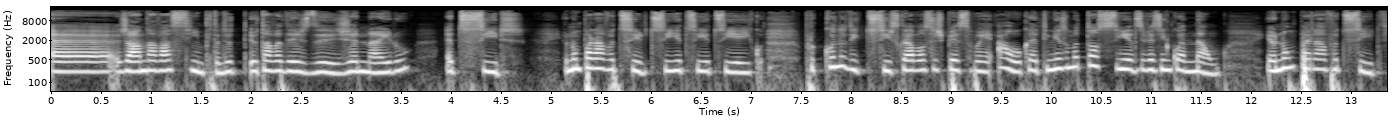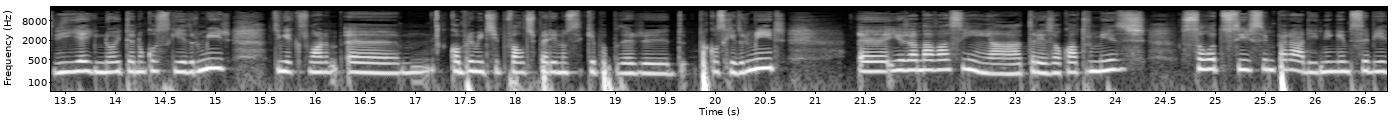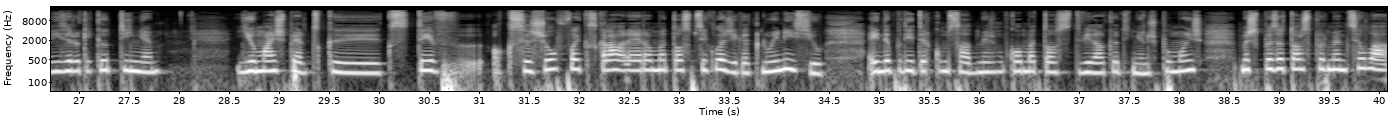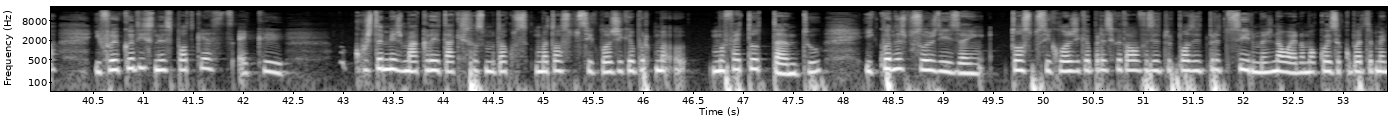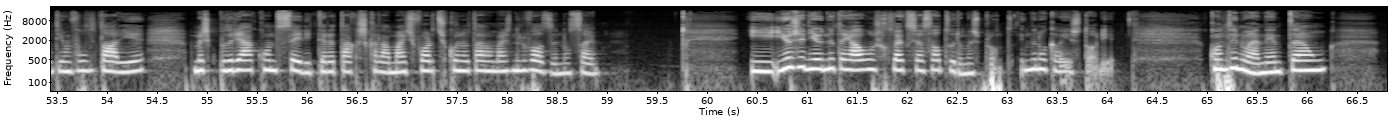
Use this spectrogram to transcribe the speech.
uh, já andava assim. Portanto, eu estava desde janeiro a tossir. Eu não parava de tossir, tossia, tossia, tossia. E, porque quando eu digo tossir, se calhar vocês pensam, é, ah, ok, tinhas uma tossinha de vez em quando. Não. Eu não parava de tossir. Dia e noite eu não conseguia dormir. Tinha que tomar uh, comprimidos tipo Valdespera e não sei o quê para poder, uh, para conseguir dormir. Uh, e eu já andava assim há três ou quatro meses só a tossir sem parar e ninguém me sabia dizer o que é que eu tinha. E o mais perto que, que se teve, ou que se achou, foi que se calhar era uma tosse psicológica, que no início ainda podia ter começado mesmo com uma tosse devido ao que eu tinha nos pulmões, mas depois a tosse permaneceu lá. E foi o que eu disse nesse podcast, é que custa mesmo acreditar que isto fosse uma tosse, uma tosse psicológica porque me, me afetou tanto e quando as pessoas dizem tosse psicológica parece que eu estava a fazer de propósito para tossir, mas não, era uma coisa completamente involuntária, mas que poderia acontecer e ter ataques, calhar, mais fortes quando eu estava mais nervosa, não sei. E, e hoje em dia eu ainda tenho alguns reflexos dessa altura, mas pronto, ainda não acabei a história. Continuando, então,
